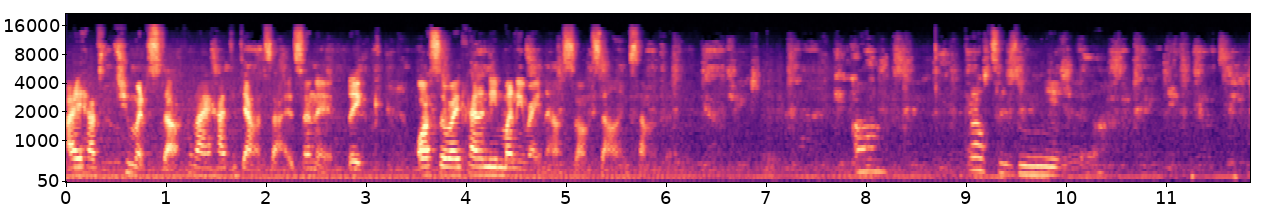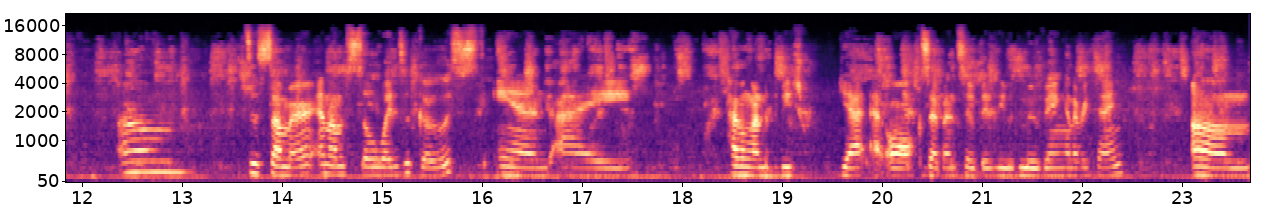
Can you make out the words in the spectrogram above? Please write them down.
I have too much stuff and I had to downsize. And it, like, also I kind of need money right now, so I'm selling some of it. Um, what else is new? Um, it's the summer and I'm still white as a ghost, and I haven't gone to the beach yet at all because I've been so busy with moving and everything. Um,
